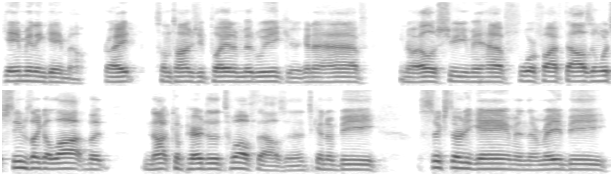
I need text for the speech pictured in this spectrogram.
game in and game out, right? Sometimes you play in a midweek, you're gonna have, you know, LSU, you may have four or five thousand, which seems like a lot, but not compared to the twelve thousand. It's gonna be a six thirty game, and there may be,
